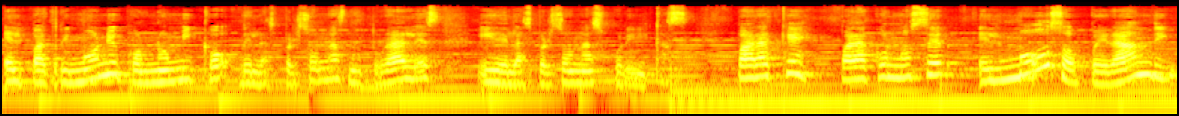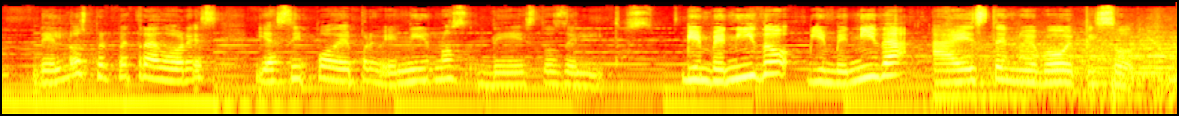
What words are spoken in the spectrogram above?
el patrimonio económico de las personas naturales y de las personas jurídicas. ¿Para qué? Para conocer el modus operandi de los perpetradores y así poder prevenirnos de estos delitos. Bienvenido, bienvenida a este nuevo episodio.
